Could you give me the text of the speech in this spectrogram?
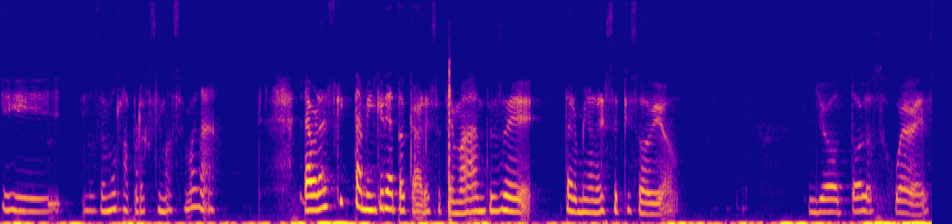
Y nos vemos la próxima semana. La verdad es que también quería tocar ese tema antes de terminar este episodio. Yo todos los jueves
